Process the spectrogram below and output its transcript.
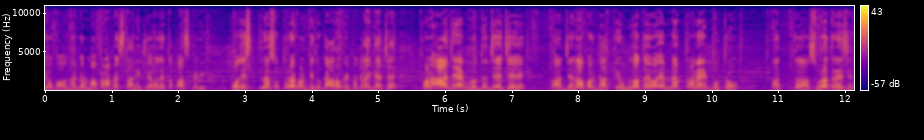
થયો, ભાવનગરમાં પણ આપણે સ્થાનિક લેવલે તપાસ કરી. પોલીસના સૂત્રોએ પણ કીધું કે આરોપી પકડાઈ ગયા છે. પણ આ જે વૃદ્ધ જે છે જેના પર ઘાતકી હુમલો થયો, એમના ત્રણેય પુત્રો સુરત રહે છે.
